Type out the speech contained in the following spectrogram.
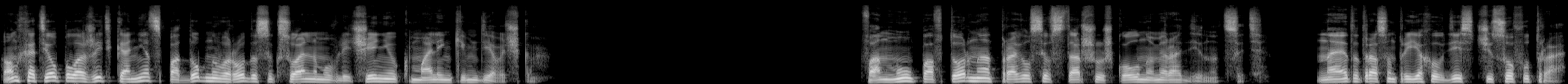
Он хотел положить конец подобного рода сексуальному влечению к маленьким девочкам. Фанму повторно отправился в старшую школу номер 11. На этот раз он приехал в 10 часов утра,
